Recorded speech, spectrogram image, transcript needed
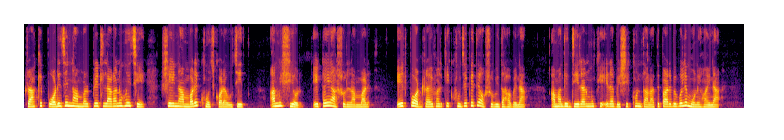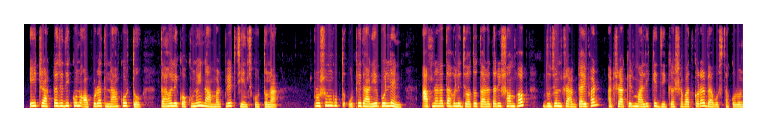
ট্রাকে পরে যে নাম্বার প্লেট লাগানো হয়েছে, সেই নাম্বারে খোঁজ করা উচিত। আমি শিওর, এটাই আসল নাম্বার। এরপর ড্রাইভারকে খুঁজে পেতে অসুবিধা হবে না। আমাদের জেরার মুখে এরা বেশিক্ষণ দাঁড়াতে পারবে বলে মনে হয় না। এই ট্রাকটা যদি কোনো অপরাধ না করত, তাহলে কখনোই নাম্বার প্লেট চেঞ্জ করতো না। প্রসূনগুপ্ত উঠে দাঁড়িয়ে বললেন, আপনারা তাহলে যত তাড়াতাড়ি সম্ভব দুজন ট্রাক ড্রাইভার আর ট্রাকের মালিককে জিজ্ঞাসাবাদ করার ব্যবস্থা করুন।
